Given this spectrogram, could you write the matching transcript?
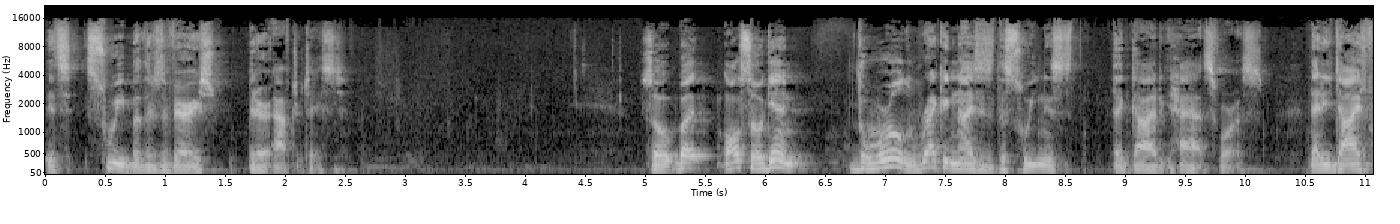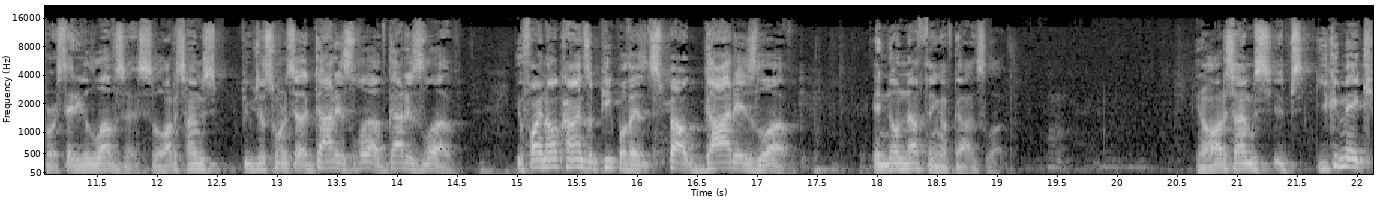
It's sweet, but there's a very bitter aftertaste." So, but also again, the world recognizes the sweetness that God has for us, that He died for us, that He loves us. A lot of times, people just want to say, "God is love. God is love." You'll find all kinds of people that spout God is love and know nothing of God's love. You know, a lot of times you can make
